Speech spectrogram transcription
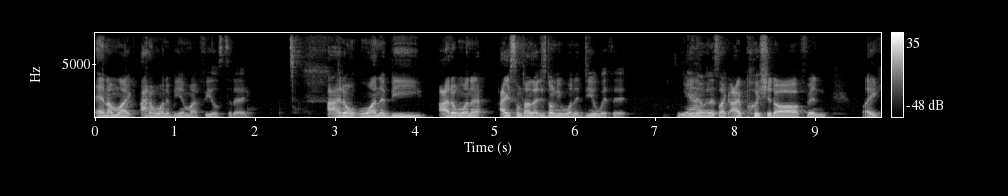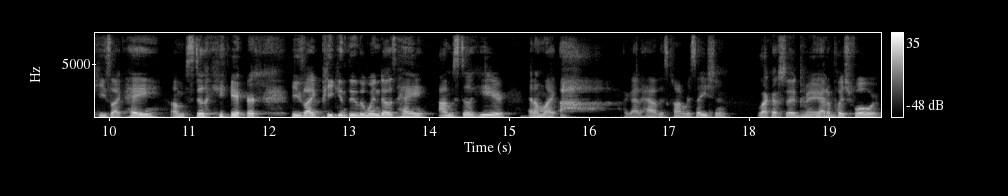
and I'm like I don't want to be in my feels today. I don't want to be. I don't want to. I sometimes I just don't even want to deal with it Yeah. you know and it's like i push it off and like he's like hey i'm still here he's like peeking through the windows hey i'm still here and i'm like ah i gotta have this conversation Like I said, man, we gotta push forward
